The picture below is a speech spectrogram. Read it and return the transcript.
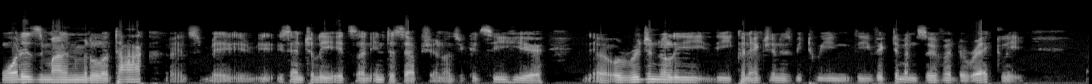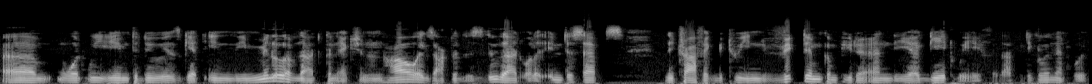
what is the man-in-the-middle attack? It's essentially it's an interception. As you can see here, uh, originally the connection is between the victim and server directly. Um, what we aim to do is get in the middle of that connection and how exactly does it do that? Well it intercepts the traffic between victim computer and the uh, gateway for that particular network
